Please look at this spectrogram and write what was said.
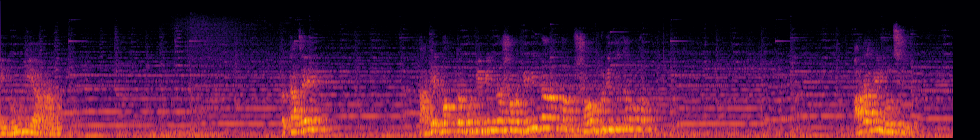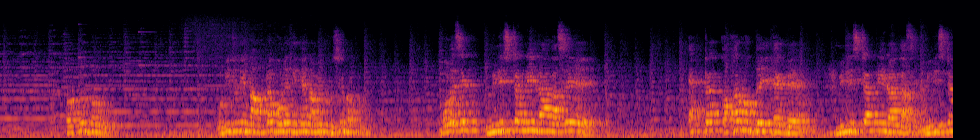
এই হুমকি আপনার তো কাজে তাদের বক্তব্য বিভিন্ন সময় বিভিন্ন রকম স্বঘটিত আর আমি বলছি প্রদ্যুৎ বাবু উনি যদি নামটা বলে দিতেন, আমি খুশি হতাম। বলেছেন, মিনিস্টার নেই রাগ আছে। একটা কথার মধ্যেই দেখবেন মিনিস্টার নিয়ে রাগ আছে। মিনিস্টার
